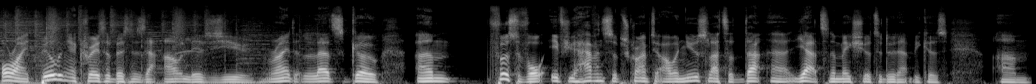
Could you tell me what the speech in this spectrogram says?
All right, building a creator business that outlives you, right? Let's go. Um, first of all, if you haven't subscribed to our newsletter that, uh, yet, then make sure to do that because um,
